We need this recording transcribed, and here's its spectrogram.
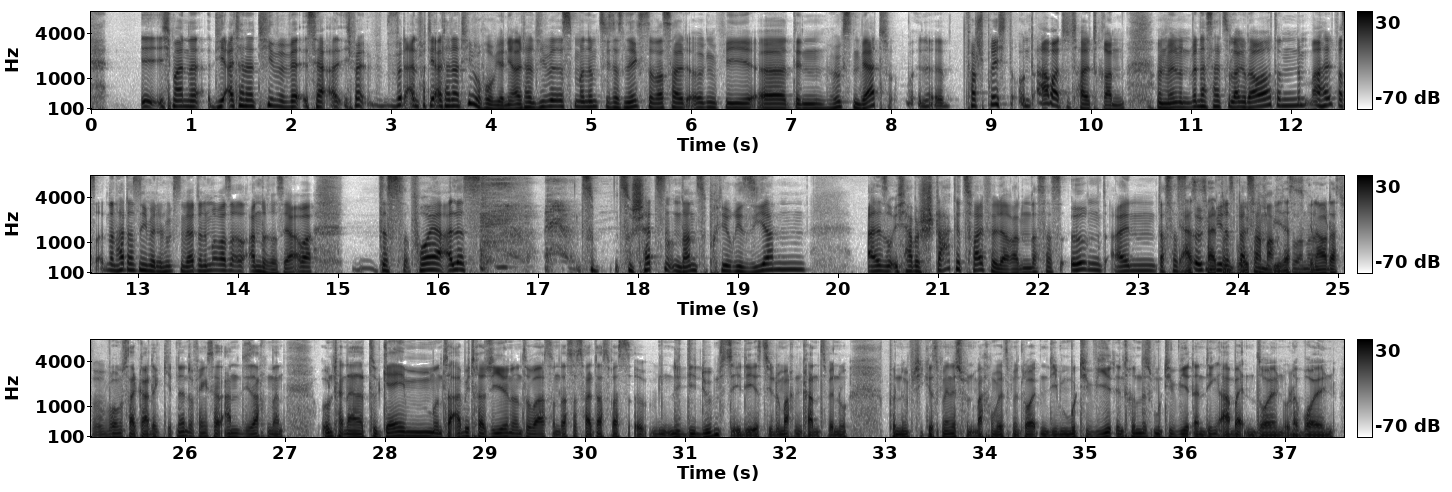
ich meine, die Alternative ist ja, ich meine, würde einfach die Alternative probieren. Die Alternative ist, man nimmt sich das nächste, was halt irgendwie äh, den höchsten Wert äh, verspricht und arbeitet halt dran. Und wenn, wenn das halt so lange dauert, dann nimmt man halt was, dann hat das nicht mehr den höchsten Wert, dann nimmt man was anderes, ja. Aber das vorher alles zu, zu schätzen und dann zu priorisieren, also ich habe starke Zweifel daran, dass das irgendein, dass das Ja, es ist irgendwie halt das besser macht. Das ist sondern- genau das, worum es halt gerade geht. Ne? Du fängst halt an, die Sachen dann untereinander zu gamen und zu arbitragieren und sowas. Und das ist halt das, was äh, die dümmste Idee ist, die du machen kannst, wenn du vernünftiges Management machen willst mit Leuten, die motiviert, intrinsisch motiviert an Dingen arbeiten sollen oder wollen.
